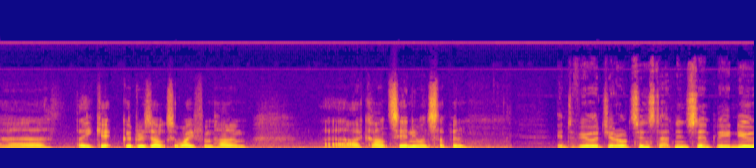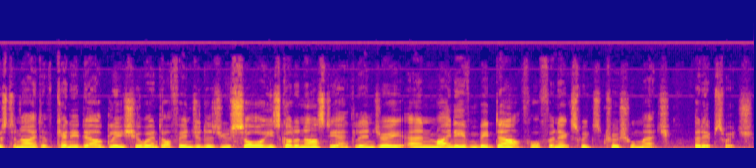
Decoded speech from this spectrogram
Uh, they get good results away from home. Uh, I can't see anyone stopping them. Interviewer Gerald Sinstadt. Incidentally, news tonight of Kenny Dalglish, who went off injured as you saw. He's got a nasty ankle injury and might even be doubtful for next week's crucial match at Ipswich.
